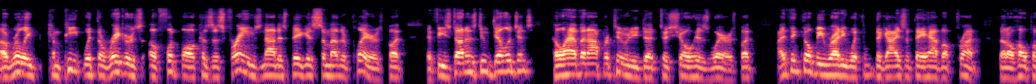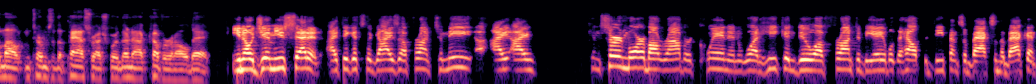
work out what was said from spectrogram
uh, really compete with the rigors of football because his frame's not as big as some other players. But if he's done his due diligence, he'll have an opportunity to, to show his wares. But I think they'll be ready with the guys that they have up front that'll help them out in terms of the pass rush where they're not covering all day. You know, Jim, you said it. I think it's the guys up front. To me, I, I concerned more about Robert Quinn and what he can do up front to be able to help the defensive backs in the back end.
